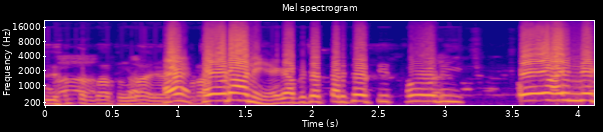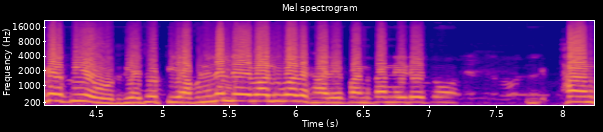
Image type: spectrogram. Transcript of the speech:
75 ਦਾ ਥੋੜਾ ਹੈ ਥੋੜਾ ਨਹੀਂ ਹੈਗਾ 75 ਝੋਟੀ ਥੋੜੀ ਉਹ ਇੰਨੇ ਕੁ ਰੁਪਏ ਉੱਠਦੀ ਆ ਝੋਟੀ ਆਪਣੀ। ਲੈ ਲੇਵਾ ਲੂਆ ਦਿਖਾ ਦੇ ਪੰਡ ਤਾਂ ਨੇੜੇ ਤੋਂ। ਥਾਣ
